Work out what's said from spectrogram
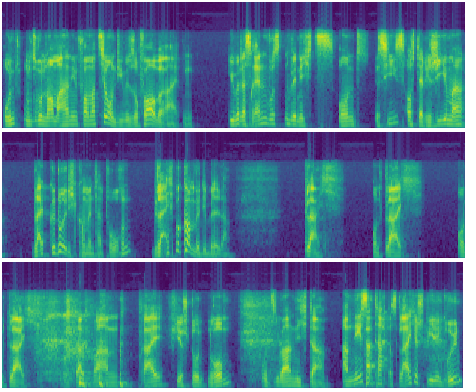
und unsere normalen Informationen, die wir so vorbereiten. Über das Rennen wussten wir nichts und es hieß aus der Regie immer, bleibt geduldig, Kommentatoren, gleich bekommen wir die Bilder. Gleich und gleich und gleich. Und dann waren drei, vier Stunden rum und sie waren nicht da. Am nächsten Tag das gleiche Spiel in Grün,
